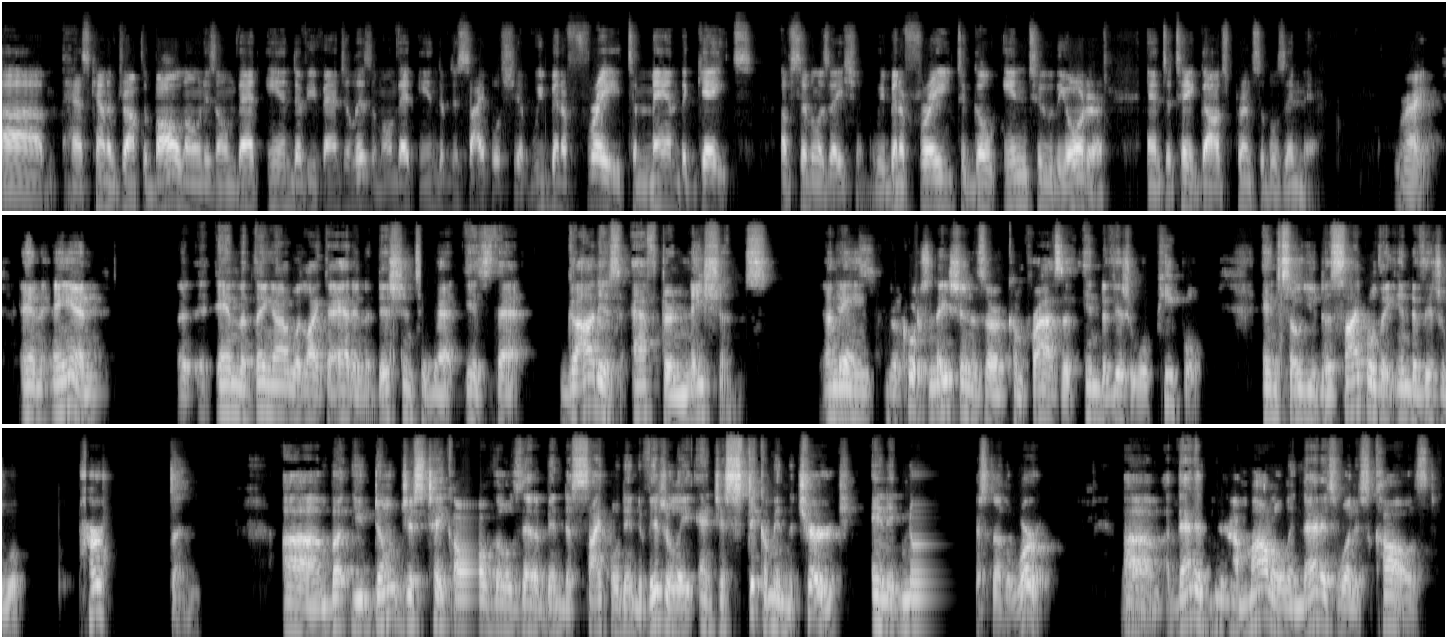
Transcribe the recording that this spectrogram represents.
uh, has kind of dropped the ball on is on that end of evangelism, on that end of discipleship. We've been afraid to man the gates of civilization. We've been afraid to go into the order and to take God's principles in there. Right. And and uh, and the thing I would like to add in addition to that is that God is after nations. I yes. mean, of course, nations are comprised of individual people. And so you disciple the individual person, um, but you don't just take all those that have been discipled individually and just stick them in the church and ignore the rest of the world. Um, that has been our model, and that is what has caused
